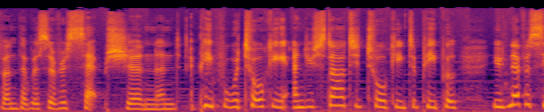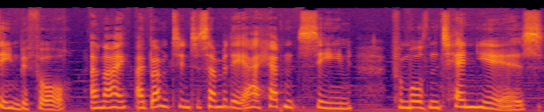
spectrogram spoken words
and there was a reception and people were talking and you started talking to people you'd never seen before. And I, I bumped into somebody I hadn't seen for more than 10 years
